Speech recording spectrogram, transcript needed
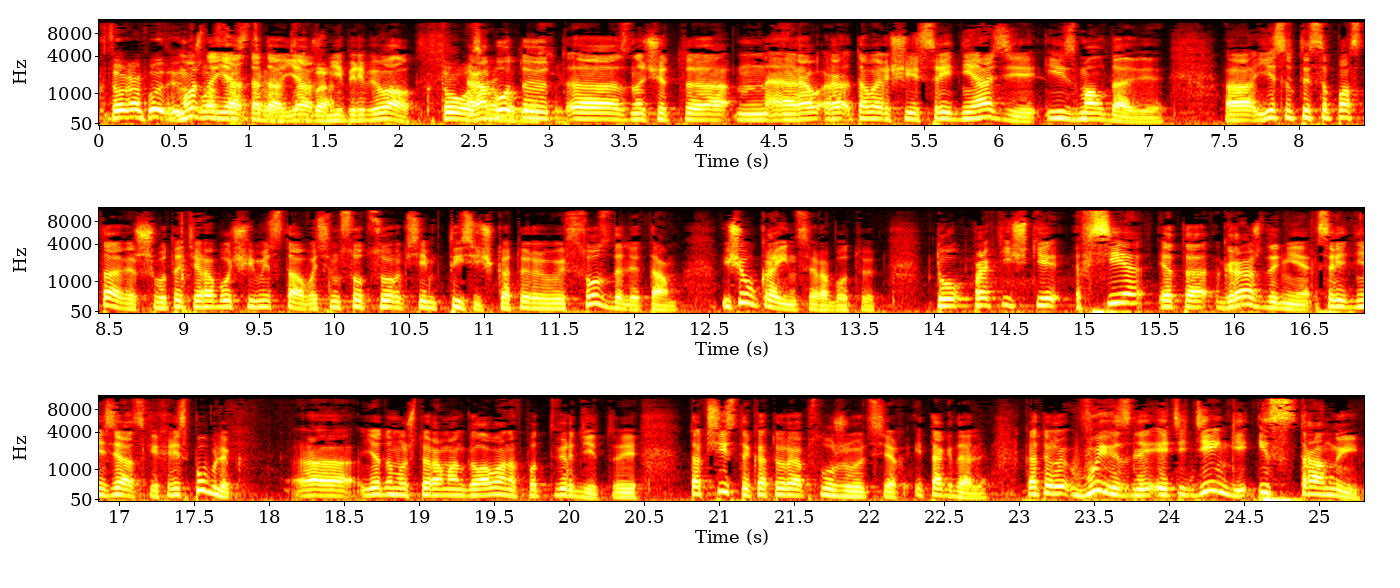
кто работает? Можно я тогда? Я Да. же не перебивал. Кто у вас Работают, работает э, значит, э, ра- товарищи из Средней Азии и из Молдавии. Э, Если ты сопоставишь вот эти рабочие места, 847 тысяч, которые вы создали там, еще украинцы работают, то практически все это граждане среднеазиатских республик, э, я думаю, что Роман Голованов подтвердит, и таксисты, которые обслуживают всех и так далее, которые вывезли эти деньги из страны.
